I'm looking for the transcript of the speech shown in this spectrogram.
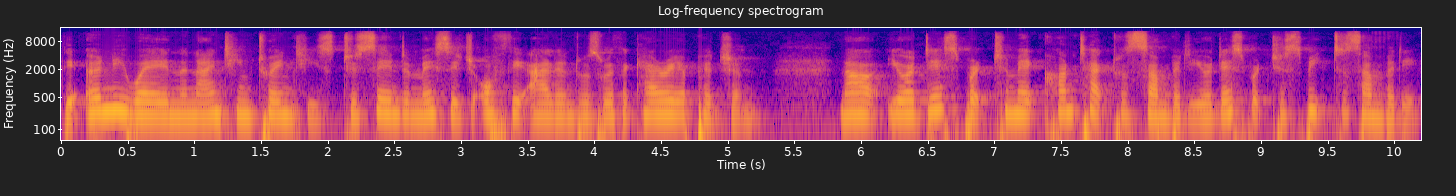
the only way in the 1920s to send a message off the island was with a carrier pigeon. Now, you're desperate to make contact with somebody, you're desperate to speak to somebody.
